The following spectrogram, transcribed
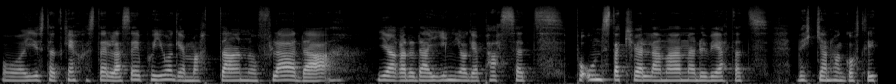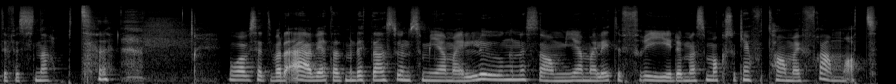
Och just att kanske ställa sig på yogamattan och flöda göra det där yin passet på onsdagskvällarna när du vet att veckan har gått lite för snabbt. Oavsett vad det är, vet att men detta är en stund som ger mig lugn, som ger mig lite frid, men som också kanske tar mig framåt.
